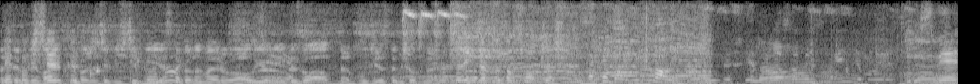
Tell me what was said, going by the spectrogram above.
Jaką Ten vibe ścierkę? chyba rzeczywiście bije z tego numeru All You Need Is Love na 27. Zelinka, co tam smoczysz? Zmie...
